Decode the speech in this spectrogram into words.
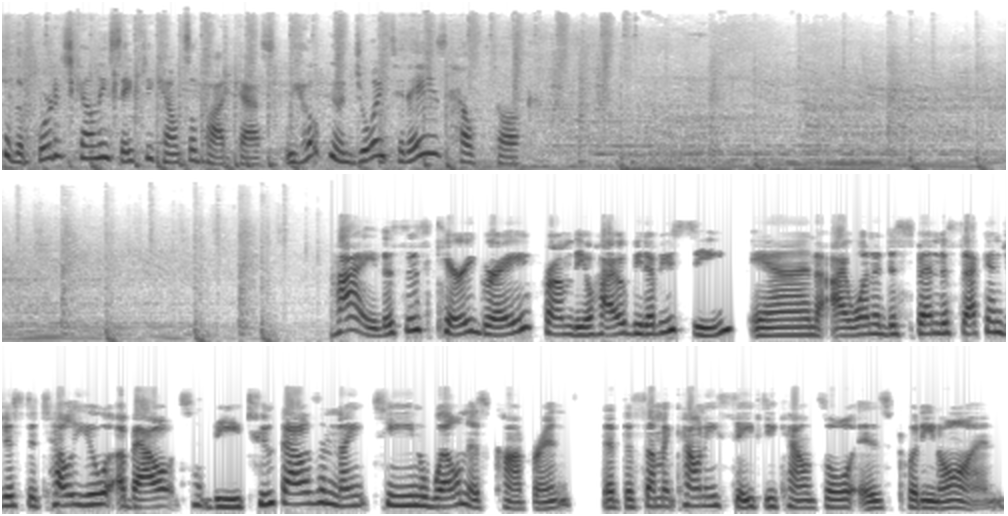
to the Portage County Safety Council podcast. We hope you enjoy today's health talk. Hi, this is Carrie Gray from the Ohio BWC, and I wanted to spend a second just to tell you about the 2019 Wellness Conference that the Summit County Safety Council is putting on.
